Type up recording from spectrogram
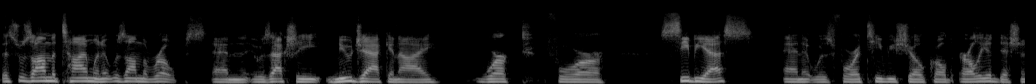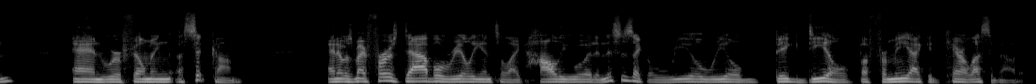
this was on the time when it was on the ropes, and it was actually New Jack and I worked for CBS, and it was for a TV show called Early Edition, and we are filming a sitcom. And it was my first dabble really into like Hollywood. And this is like a real, real big deal. But for me, I could care less about it.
